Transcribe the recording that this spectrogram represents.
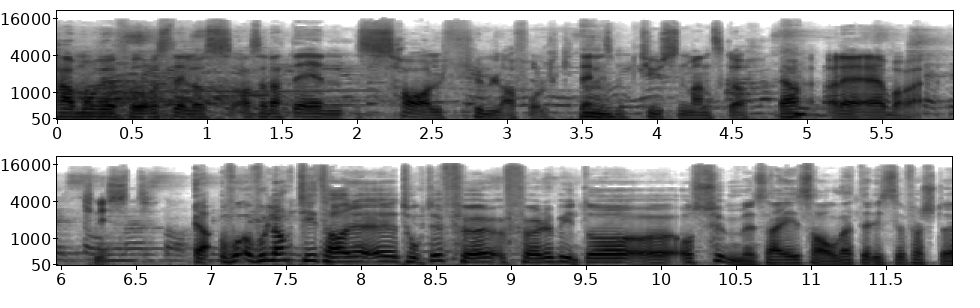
her må vi jo forestille oss Altså, dette er en sal full av folk. Det er liksom 1000 mennesker. Ja. Og det er bare knyst. Ja, hvor, hvor lang tid tar, eh, tok det før, før det begynte å, å summe seg i salen etter disse første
